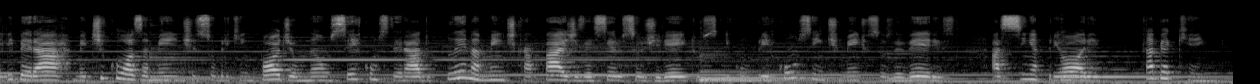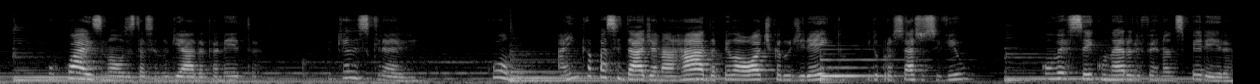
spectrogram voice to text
Deliberar meticulosamente sobre quem pode ou não ser considerado plenamente capaz de exercer os seus direitos e cumprir conscientemente os seus deveres, assim a priori, cabe a quem? Por quais mãos está sendo guiada a caneta? E o que ela escreve? Como a incapacidade é narrada pela ótica do direito e do processo civil? Conversei com de Fernandes Pereira,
